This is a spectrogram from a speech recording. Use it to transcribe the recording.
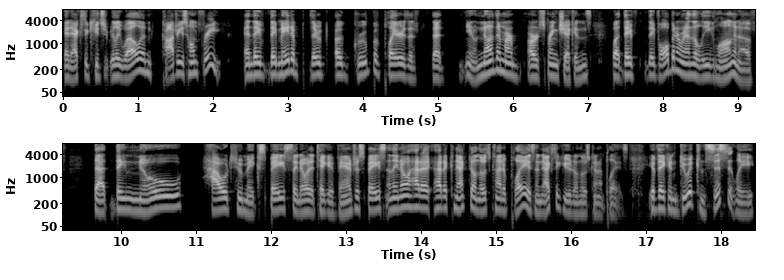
and executes it really well and Kadri's home free. And they they made a they're a group of players that that you know none of them are are spring chickens but they've they've all been around the league long enough that they know how to make space, they know how to take advantage of space, and they know how to how to connect on those kind of plays and execute on those kind of plays. If they can do it consistently,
